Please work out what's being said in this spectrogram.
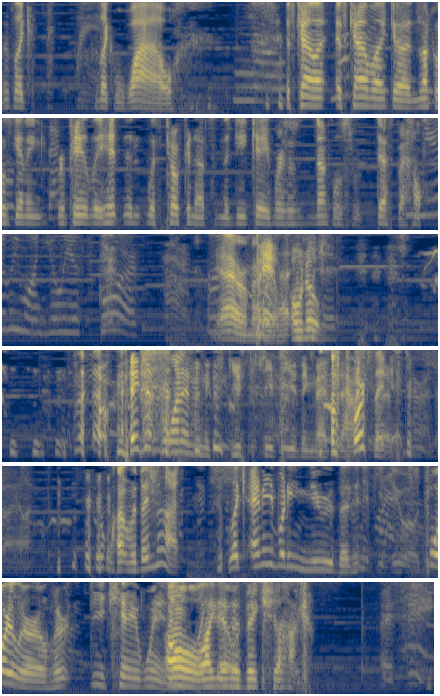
It's like, it's like, wow. It's kind of like it's kind of like uh, Knuckles getting repeatedly hit in, with coconuts in the DK versus Knuckles death battle. merely want Yulia's score. Yeah, I remember Bam! that. Oh no! they just wanted an excuse to keep using that. Of sound course they clip. did. Turn, Dion. Why would they not? Like anybody knew that. Even if you do, Spoiler alert: DK wins. Oh, like, that that's a big surprise. shock. I see.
